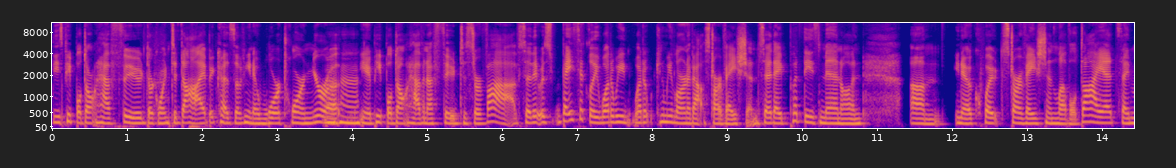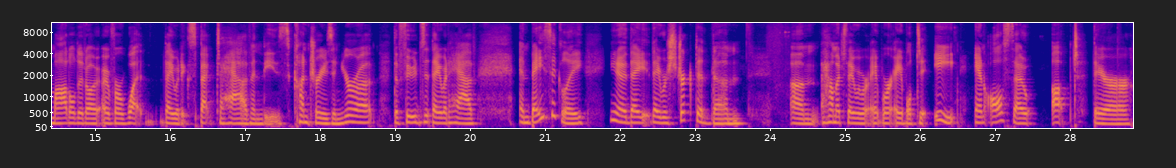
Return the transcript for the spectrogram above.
these people don't have food they're going to die because of you know war torn europe. Mm-hmm. you know people don't have enough food to survive. So it was basically what do we what can we learn about starvation? So they put these men on um, you know quote starvation level diets. They modeled it over what they would expect to have in these countries in europe the foods that they would have. And basically you know they they restricted them um, how much they were were able to eat and also upped their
